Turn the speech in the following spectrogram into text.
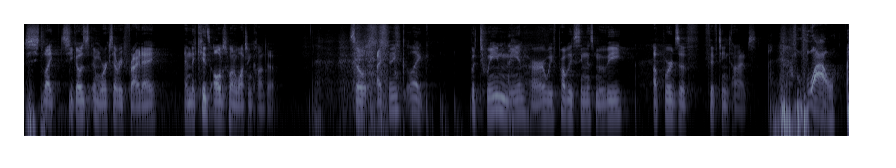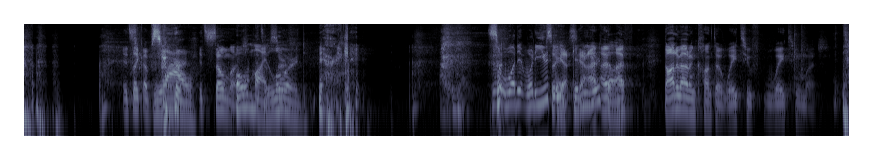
she, like she goes and works every Friday, and the kids all just want to watch Encanto. So I think like between me and her, we've probably seen this movie upwards of 15 times. wow. It's like absurd. Wow. It's so much. Oh my lord, Eric. so what? do- What do you So think? yes, Give yeah, me I, your I, thought. I've thought about Encanto way too, way too much,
